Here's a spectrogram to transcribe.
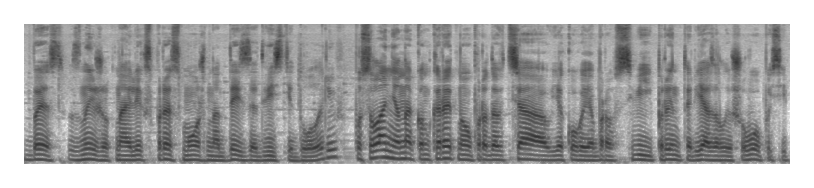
без знижок на AliExpress можна десь за 200 доларів. Посилання на конкретного продавця, в якого я брав свій принтер, я залишу в описі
